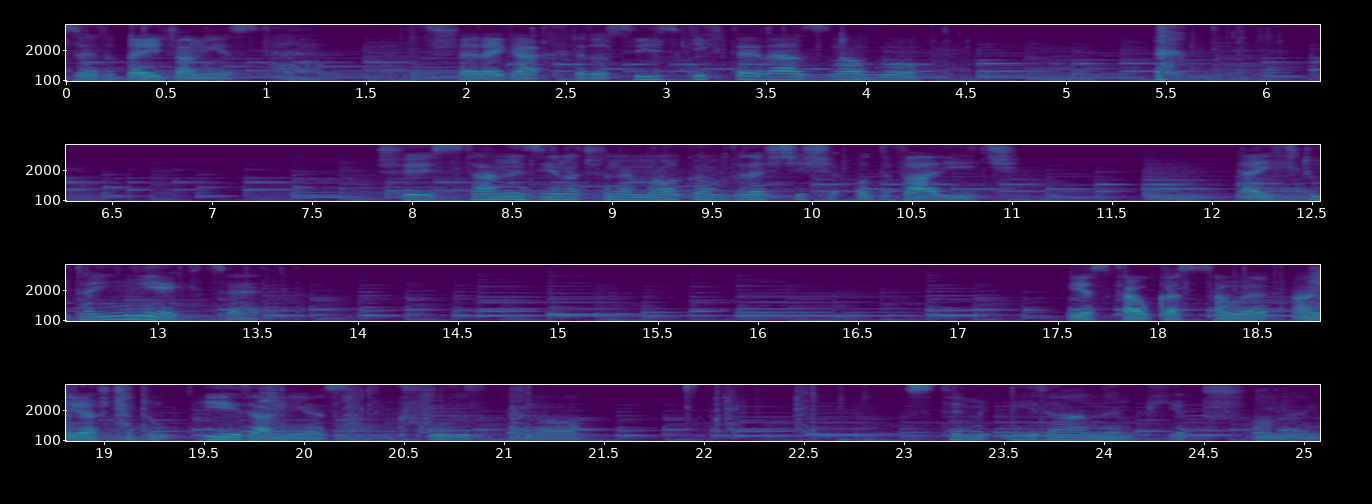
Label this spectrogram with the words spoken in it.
Azerbejdżan jest w szeregach rosyjskich teraz znowu. Czy Stany Zjednoczone mogą wreszcie się odwalić? Ja ich tutaj nie chcę. Jest Kaukaz cały, a jeszcze tu Iran jest. Kurde no. Z tym Iranem pieprzonym.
